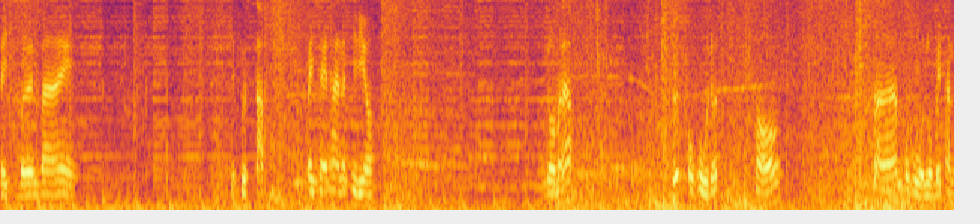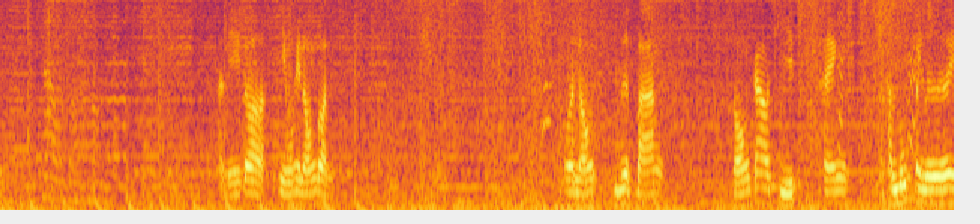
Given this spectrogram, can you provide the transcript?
ติดเบิร์นไป เดี๋ยวกูสตับไปใช้ท่านั้นทีเดียว โดนมาแล้วปึ๊บโอ้โหโดนสองสามโอ้โหลงไม่ทัน Now is our chance. อันนี้ก็ฮิวให้น้องก่อนเพราะว่าน้องเลือดบางน้องก้าวขีดแทงทะลุไปเลย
